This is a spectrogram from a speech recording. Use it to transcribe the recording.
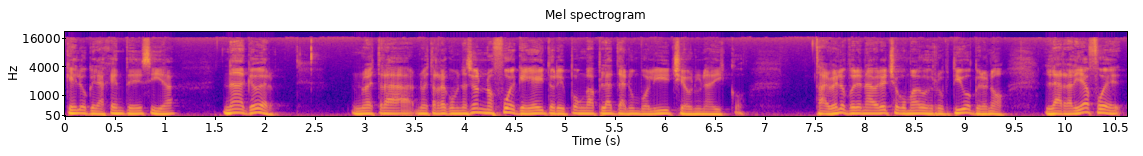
qué es lo que la gente decía, nada que ver. Nuestra, nuestra recomendación no fue que Gatorade ponga plata en un boliche o en una disco. Tal vez lo podrían haber hecho como algo disruptivo, pero no. La realidad fue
